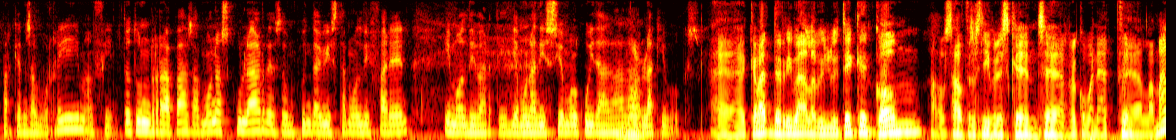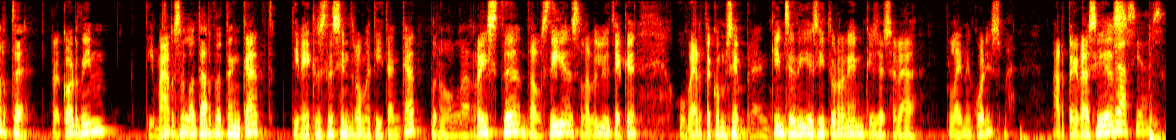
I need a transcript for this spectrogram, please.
per què ens avorrim, en fi, tot un repàs al món escolar des d'un punt de vista molt diferent i molt divertit, i amb una edició molt cuidada Molt. del Blacky Books. Eh, acabat d'arribar a la biblioteca com els altres llibres que ens ha recomanat eh, la Marta. Recordin, dimarts a la tarda tancat, dimecres de centre al matí tancat, però la resta dels dies a la biblioteca oberta com sempre. En 15 dies hi tornarem, que ja serà plena quaresma. Marta, gràcies. Gràcies.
